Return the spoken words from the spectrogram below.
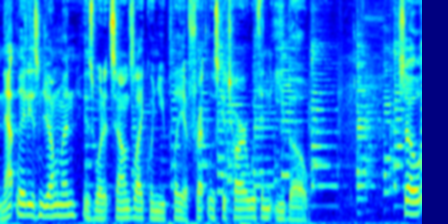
And that, ladies and gentlemen, is what it sounds like when you play a fretless guitar with an EBow. So,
